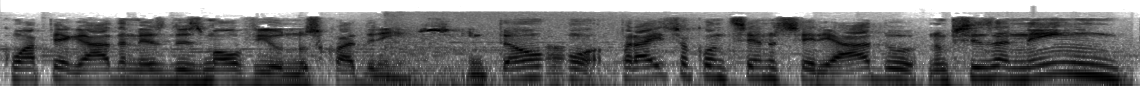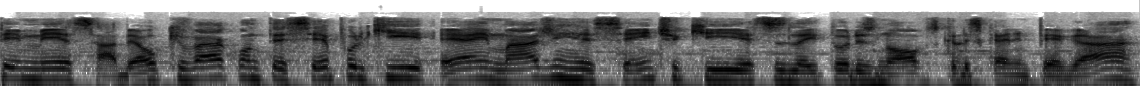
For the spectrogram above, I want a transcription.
com a pegada mesmo do Smallville nos quadrinhos. Então, pra isso acontecer no seriado, não precisa nem temer, sabe? É o que vai acontecer porque é a imagem recente que esses leitores novos que eles querem pegar,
